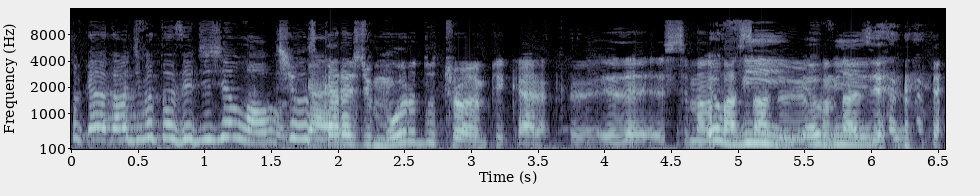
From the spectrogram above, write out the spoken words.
o cara tava de fantasia de gelol. Tinha os cara. caras de muro do Trump, cara. Semana Eu vi, passada eu vi eu vi fantasia.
